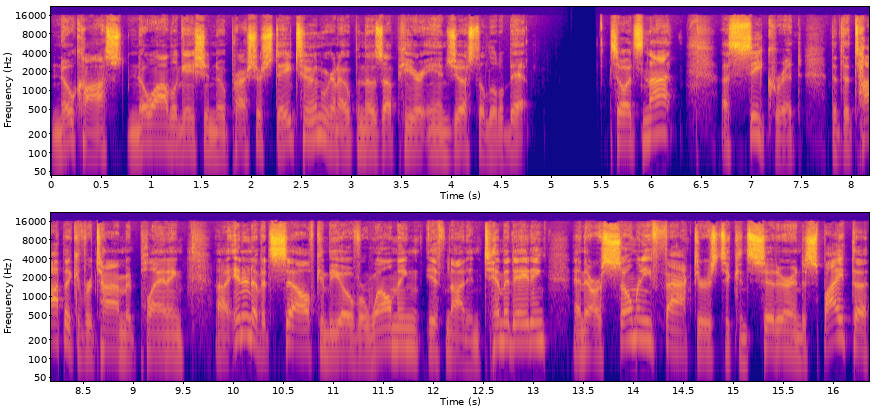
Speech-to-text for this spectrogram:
no cost, no obligation, no pressure. Stay tuned. We're going to open those up here in just a little bit. So it's not a secret that the topic of retirement planning, uh, in and of itself, can be overwhelming, if not intimidating. And there are so many factors to consider. And despite the,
